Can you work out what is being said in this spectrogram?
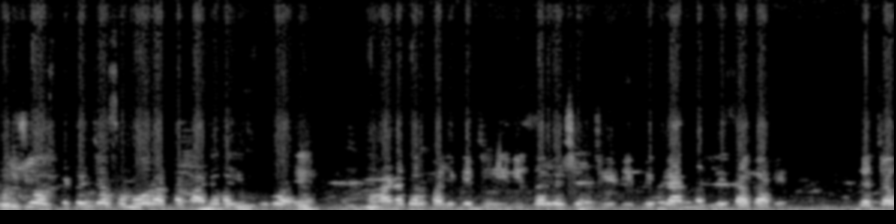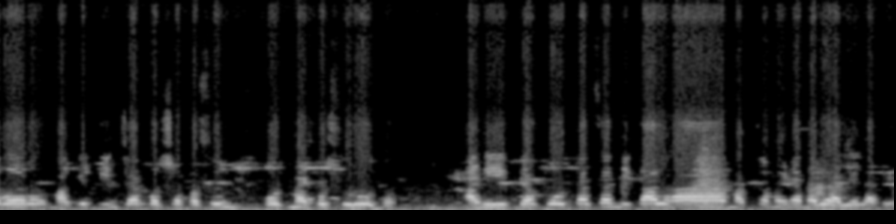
तुळशी हॉस्पिटलच्या समोर आता कार्यवाही सुरू आहे. महानगरपालिकेची ही रिझर्वेशनची डीपी प्लॅन मधली जागा आहे. त्याच्यावर मागील तीन चार वर्षापासून कोर्ट मॅटर सुरू होतं. आणि त्या कोर्टाचा निकाल हा मागच्या महिन्यामध्ये आलेला आहे.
